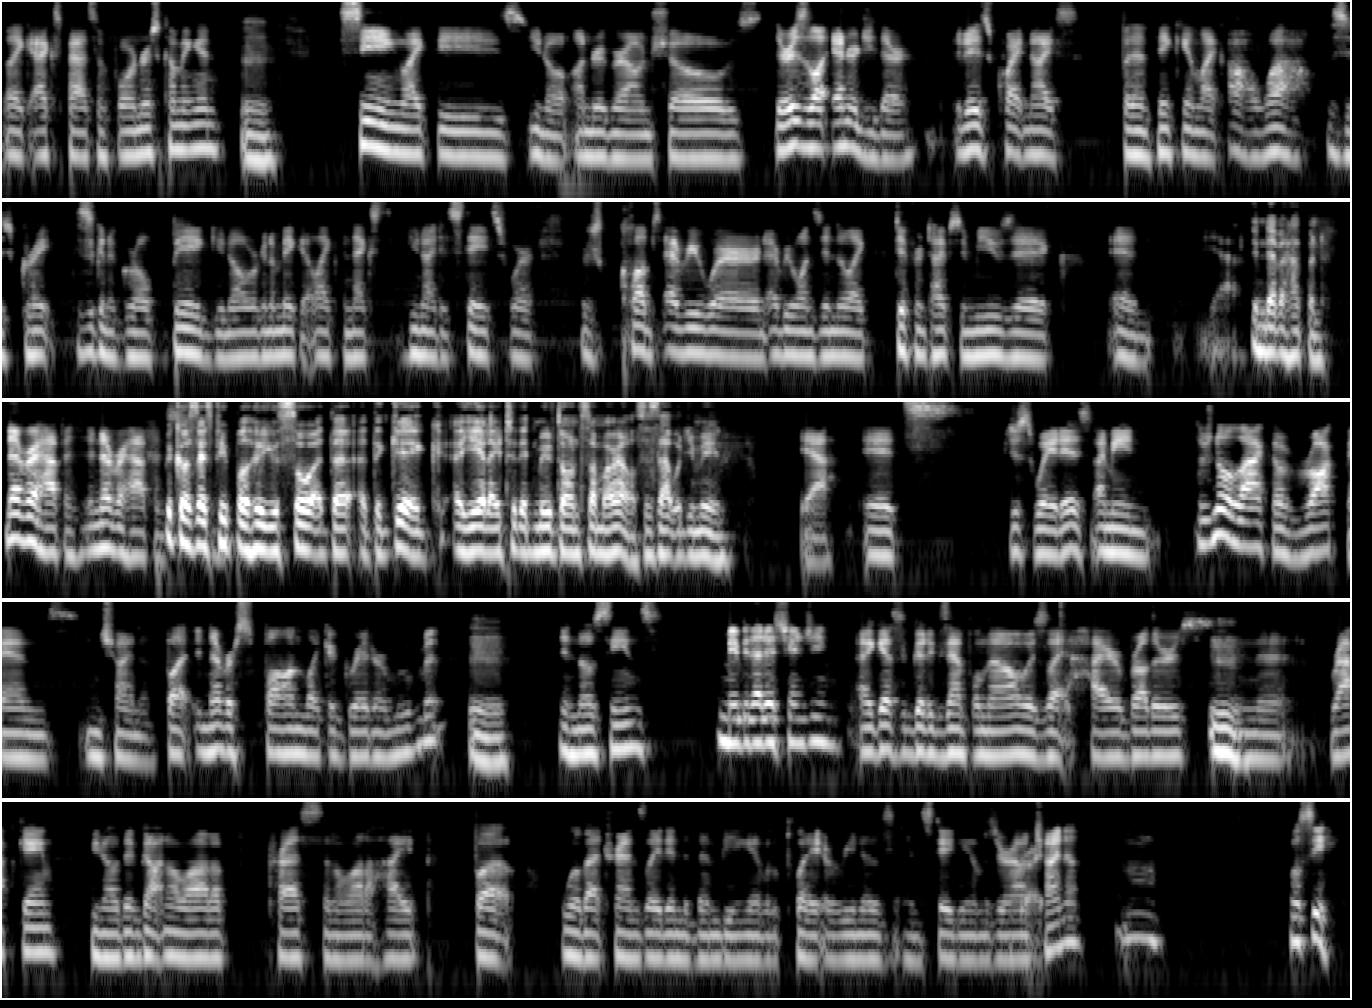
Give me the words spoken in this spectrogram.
like expats and foreigners coming in Mm. seeing like these you know underground shows there is a lot of energy there it is quite nice but then thinking like oh wow this is great this is going to grow big you know we're going to make it like the next united states where there's clubs everywhere and everyone's into like different types of music and yeah It never happened never happened. it never happens because there's people who you saw at the at the gig a year later they'd moved on somewhere else. Is that what you mean? yeah, it's just the way it is. I mean, there's no lack of rock bands in China, but it never spawned like a greater movement Mm. in those scenes. Maybe that is changing. I guess a good example now is like Higher Brothers Mm. in the rap game. You know, they've gotten a lot of press and a lot of hype, but will that translate into them being able to play arenas and stadiums around Right. China? Mm, we'll see.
